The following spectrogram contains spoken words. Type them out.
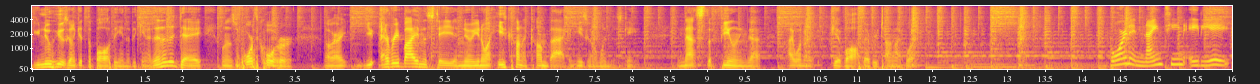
you knew he was going to get the ball at the end of the game. At the end of the day, when it was fourth quarter, all right, you, everybody in the stadium knew, you know what, he's going to come back and he's going to win this game. And that's the feeling that I want to give off every time I play. Born in 1988,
